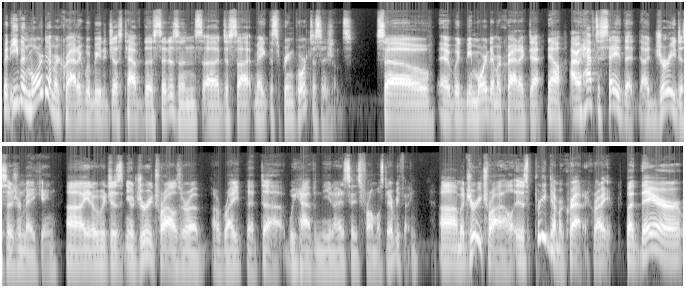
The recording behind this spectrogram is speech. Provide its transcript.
But even more democratic would be to just have the citizens uh, decide, make the Supreme Court decisions. So it would be more democratic. To, now, I would have to say that uh, jury decision making, uh, you know, which is you know, jury trials are a, a right that uh, we have in the United States for almost everything um, a jury trial is pretty democratic, right? But there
